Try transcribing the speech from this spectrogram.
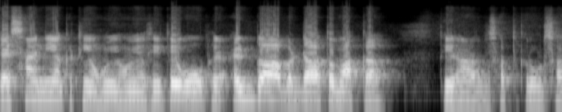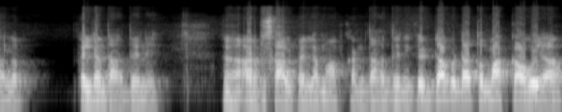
ਗੈਸਾਂ ਇੰਨੀਆਂ ਇਕੱਠੀਆਂ ਹੋਈਆਂ ਹੋਈਆਂ ਸੀ ਤੇ ਉਹ ਫਿਰ ਐਡਾ ਵੱਡਾ ਧਮਾਕਾ 13 ਅਰਬ 7 ਕਰੋੜ ਸਾਲ ਪਹਿਲਾਂ ਦੱਸਦੇ ਨੇ। ਅਰਧ ਸਾਲ ਪਹਿਲਾਂ ਮਾਫ ਕਰਨ ਦੱਸਦੇ ਨੇ ਕਿ ਐਡਾ ਵੱਡਾ ਧਮਾਕਾ ਹੋਇਆ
